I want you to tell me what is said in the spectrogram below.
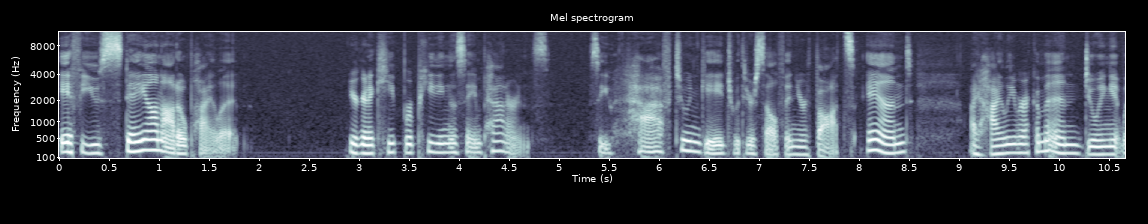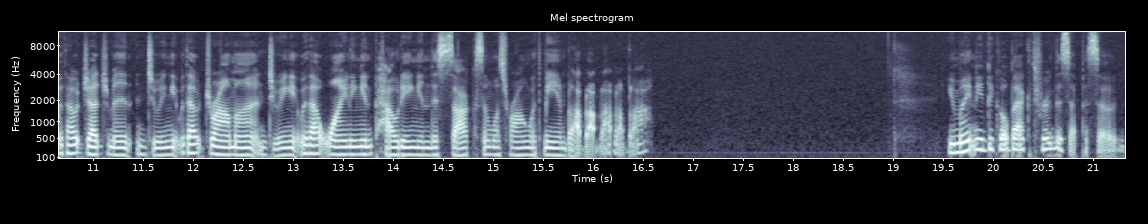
If you stay on autopilot, you're going to keep repeating the same patterns. So you have to engage with yourself and your thoughts. And I highly recommend doing it without judgment and doing it without drama and doing it without whining and pouting and this sucks and what's wrong with me and blah, blah, blah, blah, blah. You might need to go back through this episode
